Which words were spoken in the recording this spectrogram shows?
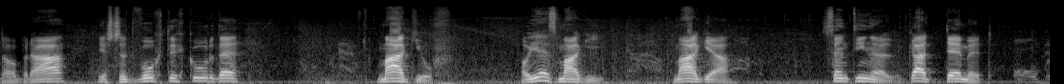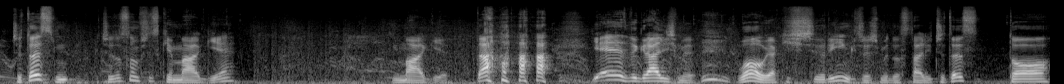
Dobra. Jeszcze dwóch tych, kurde, magiów. O, jest magii. Magia. Sentinel. God damn it. Czy to jest... Czy to są wszystkie magie? Magie. Ta, jest, wygraliśmy. Wow, jakiś ring żeśmy dostali. Czy to jest to...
